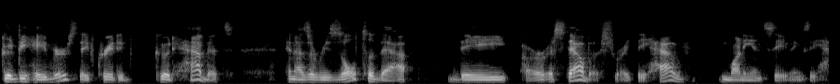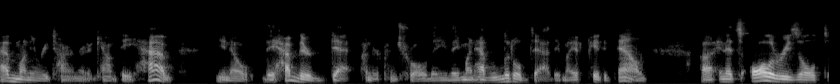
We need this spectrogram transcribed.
good behaviors, they've created good habits and as a result of that, they are established, right? They have money in savings, they have money in retirement account, they have, you know, they have their debt under control. They, they might have little debt, they might have paid it down. Uh, and it's all a result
